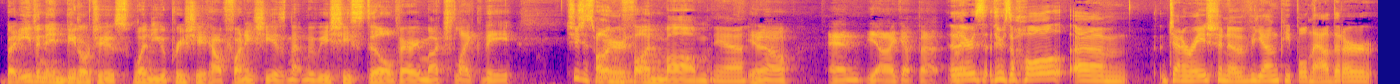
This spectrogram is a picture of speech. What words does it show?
But even in Beetlejuice, when you appreciate how funny she is in that movie, she's still very much like the she's just weird. unfun mom. Yeah. you know. And yeah, I get that. But- There's there's a whole um, generation of young people now that are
